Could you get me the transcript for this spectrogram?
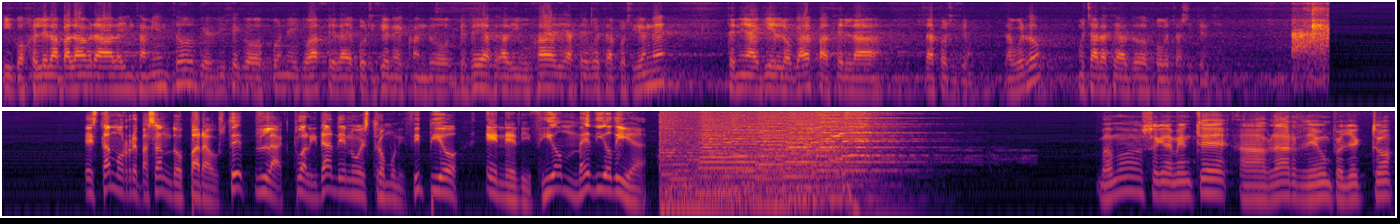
Y cogerle la palabra al ayuntamiento que dice que os pone y que os hace las exposiciones cuando empecéis a dibujar y a hacer vuestras exposiciones, tenía aquí el local para hacer la, la exposición. ¿De acuerdo? Muchas gracias a todos por vuestra asistencia. Estamos repasando para usted la actualidad de nuestro municipio en edición mediodía. Vamos seguidamente a hablar de un proyecto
